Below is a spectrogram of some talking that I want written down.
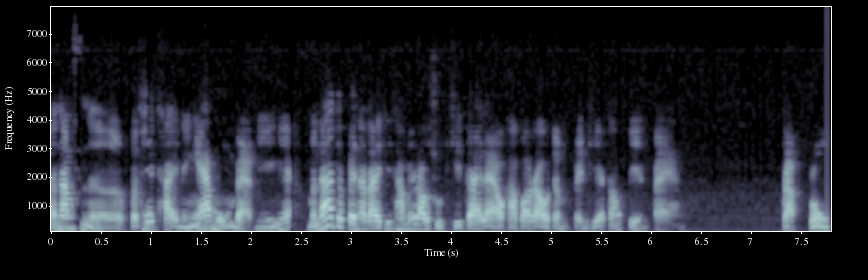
และนำเสนอประเทศไทยในแง่มุมแบบนี้เนี่ยมันน่าจะเป็นอะไรที่ทำให้เราฉุดคิดได้แล้วครับว่าเราจำเป็นที่จะต้องเปลี่ยนแปลง ปรับปรุง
